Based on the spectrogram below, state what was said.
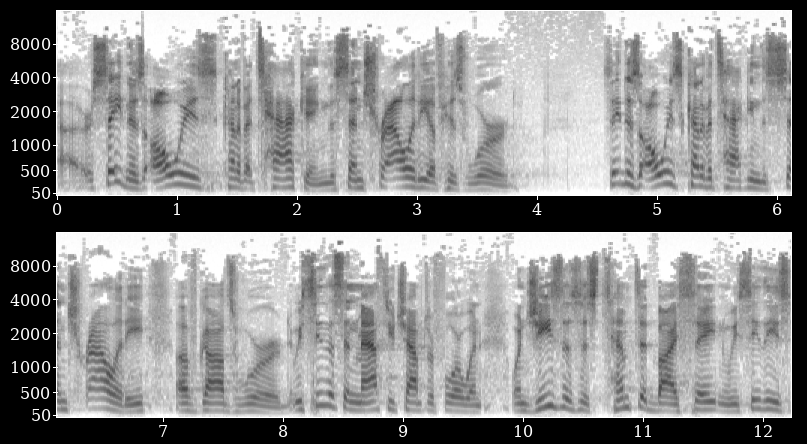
uh, or Satan, is always kind of attacking the centrality of his word. Satan is always kind of attacking the centrality of God's word. We see this in Matthew chapter 4 when, when Jesus is tempted by Satan. We see these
